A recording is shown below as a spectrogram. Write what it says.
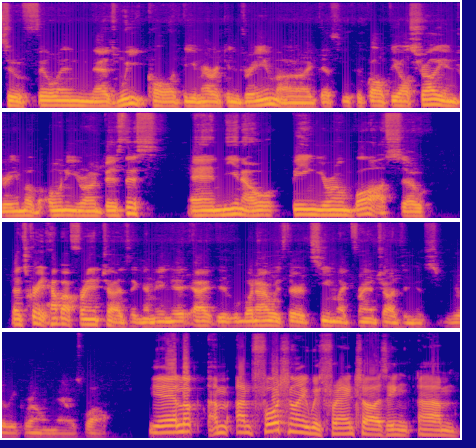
to fill in, as we call it, the American dream. Uh, I guess you could call it the Australian dream of owning your own business and you know being your own boss. So that's great. How about franchising? I mean, it, I, it, when I was there, it seemed like franchising is really growing there as well. Yeah, look, um, unfortunately, with franchising, um,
